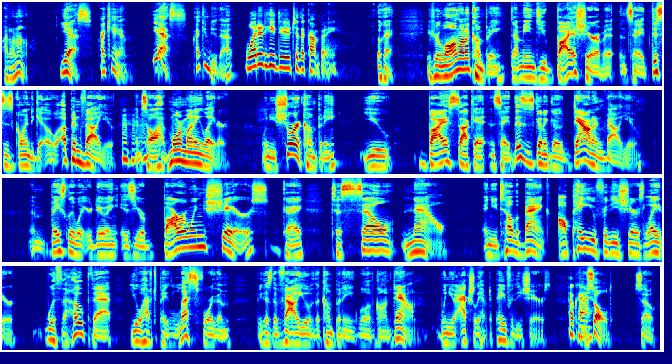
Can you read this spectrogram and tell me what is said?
I don't know. Yes, I can. Yes, I can do that. What did he do to the company? Okay. If you're long on a company, that means you buy a share of it and say, this is going to go up in value. Mm-hmm. And so I'll have more money later. When you short a company, you buy a stock in it and say, this is going to go down in value. And basically, what you're doing is you're borrowing shares, okay, to sell now. And you tell the bank, I'll pay you for these shares later, with the hope that you'll have to pay less for them because the value of the company will have gone down when you actually have to pay for these shares. Okay. You sold. So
